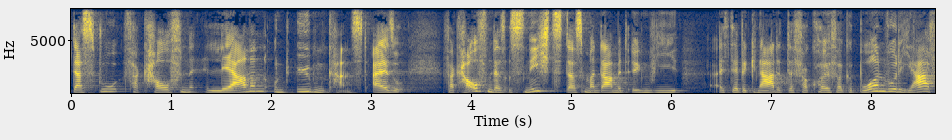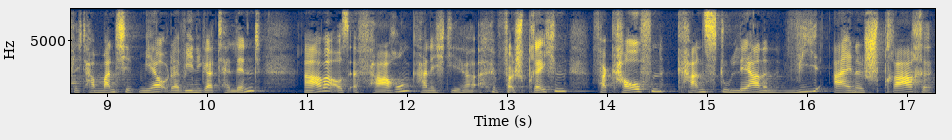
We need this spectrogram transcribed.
dass du Verkaufen lernen und üben kannst. Also, Verkaufen, das ist nichts, dass man damit irgendwie als der begnadete Verkäufer geboren wurde. Ja, vielleicht haben manche mehr oder weniger Talent, aber aus Erfahrung kann ich dir versprechen, verkaufen kannst du lernen wie eine Sprache.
